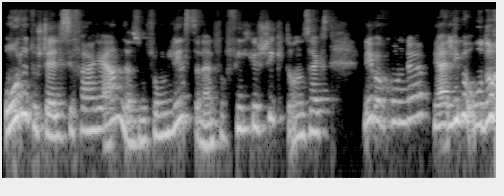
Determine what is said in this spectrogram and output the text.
Oder du stellst die Frage anders und formulierst dann einfach viel geschickter und sagst, lieber Kunde, ja, lieber Udo,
